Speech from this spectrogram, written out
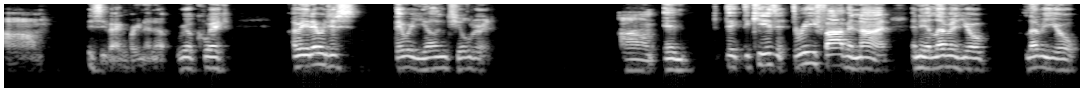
um let's see if I can bring that up real quick. I mean, they were just they were young children. Um and the, the kids at three, five, and nine, and the eleven year old eleven year old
